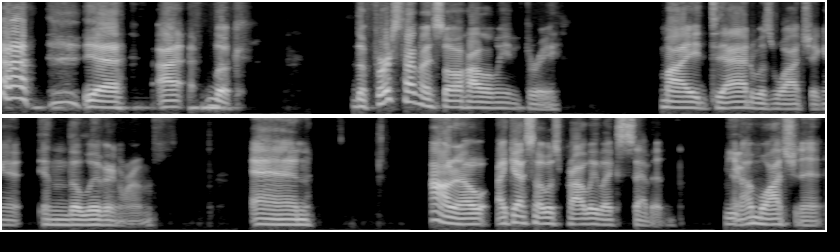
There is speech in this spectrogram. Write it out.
yeah, I look. The first time I saw Halloween three, my dad was watching it in the living room, and I don't know. I guess I was probably like seven, and I'm watching it,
